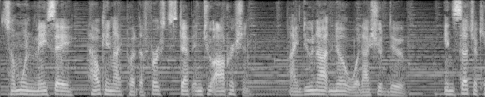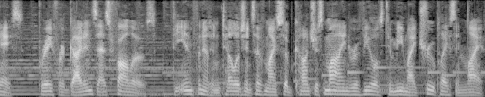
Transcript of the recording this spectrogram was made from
Someone may say, how can I put the first step into operation? I do not know what I should do. In such a case, pray for guidance as follows, the infinite intelligence of my subconscious mind reveals to me my true place in life.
